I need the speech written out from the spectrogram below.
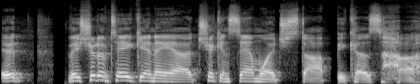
It they should have taken a uh, chicken sandwich stop because uh,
